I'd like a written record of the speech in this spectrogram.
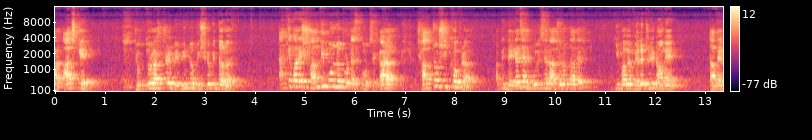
আর আজকে যুক্তরাষ্ট্রের বিভিন্ন বিশ্ববিদ্যালয়ে একেবারে শান্তিপূর্ণ প্রোটেস্ট করছে। কারা? ছাত্র শিক্ষকরা। আপনি দেখেছেন পুলিশের আচরণ তাদের? কীভাবে মিলিটারি ঢঙে তাদের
